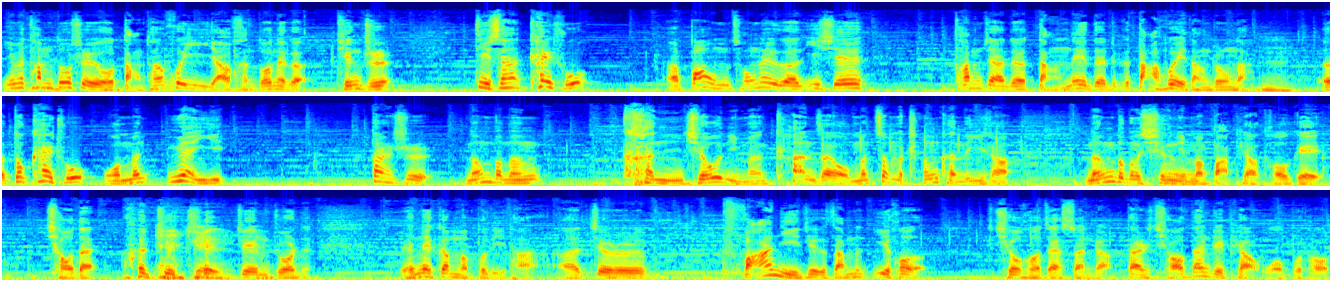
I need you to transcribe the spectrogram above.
因为他们都是有党团会议，有很多那个停职。第三，开除，啊，把我们从那个一些他们家的党内的这个大会当中的，呃，都开除，我们愿意，但是能不能？恳求你们看在我们这么诚恳的意义上，能不能请你们把票投给乔丹？这这 James Jordan，人家根本不理他啊，就是罚你这个，咱们以后秋后再算账。但是乔丹这票我不投。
